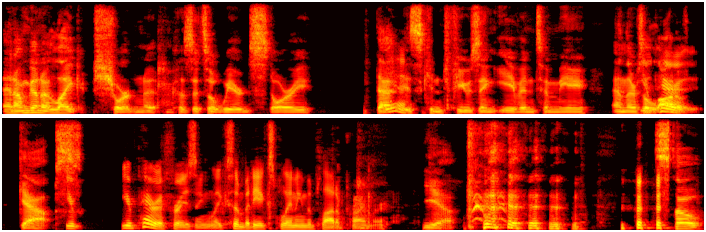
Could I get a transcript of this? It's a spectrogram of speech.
and I'm gonna like shorten it because it's a weird story that is Yeah. confusing even to me, and there's You're a lot of gaps. you're- You're paraphrasing, like somebody explaining the plot of Primer. Yeah. so,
